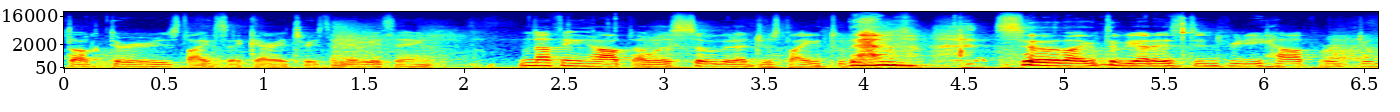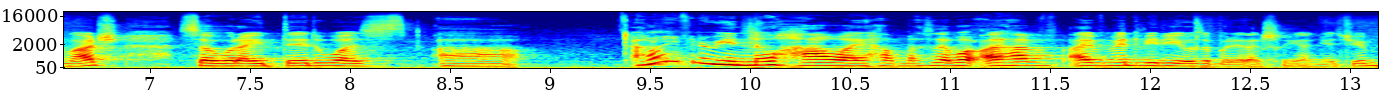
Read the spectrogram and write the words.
doctors, like psychiatrists and everything. Nothing helped. I was so good at just lying to them. so, like, to be honest, didn't really help or do much. So, what I did was, uh, I don't even really know how I helped myself. Well, I have, I've made videos about it actually on YouTube.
